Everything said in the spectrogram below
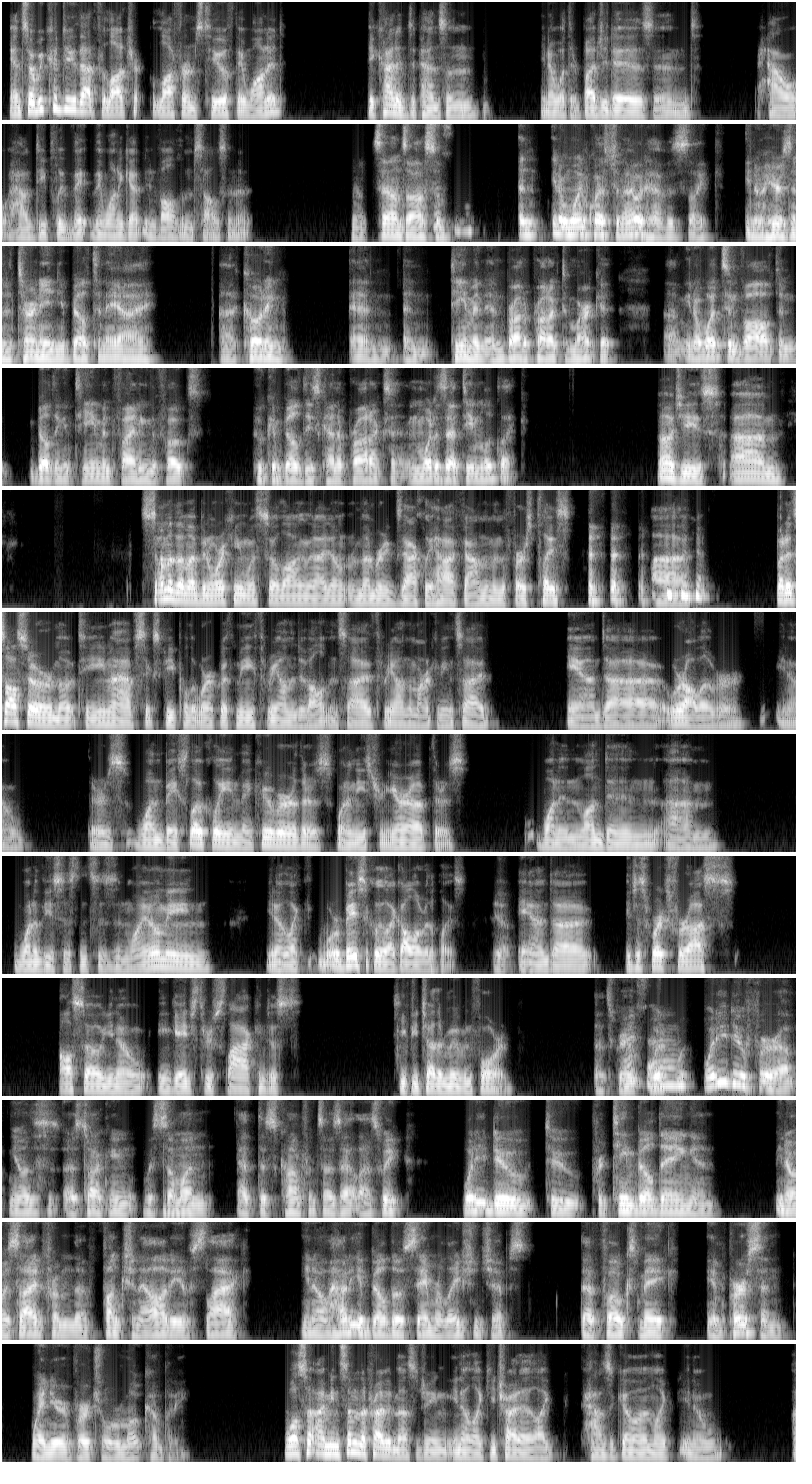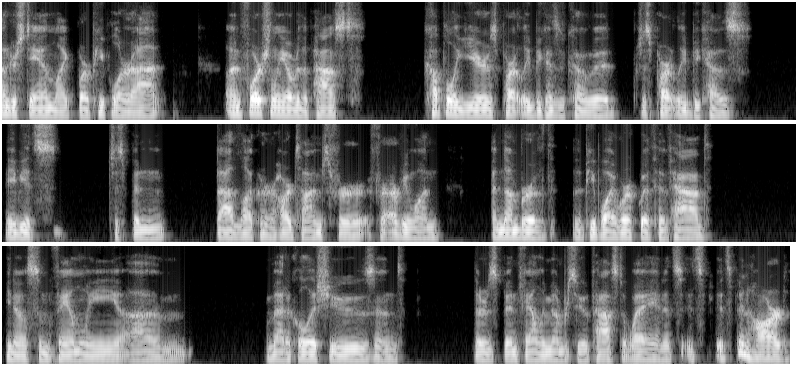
And so we could do that for law law firms too if they wanted. It kind of depends on you know what their budget is and how how deeply they, they want to get involved themselves in it. It sounds awesome. And you know one question i would have is like you know here's an attorney and you built an ai uh, coding and and team and, and brought a product to market um, you know what's involved in building a team and finding the folks who can build these kind of products and, and what does that team look like oh geez um, some of them I've been working with so long that I don't remember exactly how I found them in the first place. uh, but it's also a remote team. I have six people that work with me, three on the development side, three on the marketing side. And uh, we're all over. You know, there's one based locally in Vancouver, there's one in Eastern Europe, there's one in London. Um, one of the assistants is in Wyoming. You know, like we're basically like all over the place. Yeah. And uh, it just works for us also, you know, engage through Slack and just keep each other moving forward. That's great. Awesome. What, what, what, do you do for, uh, you know, this is, I was talking with someone at this conference I was at last week. What do you do to, for team building and, you know, aside from the functionality of Slack, you know, how do you build those same relationships that folks make in person when you're a virtual remote company? Well, so I mean, some of the private messaging, you know, like you try to like how's it going like you know understand like where people are at unfortunately over the past couple of years partly because of covid just partly because maybe it's just been bad luck or hard times for for everyone. A number of the people i work with have had you know some family um medical issues and there's been family members who have passed away and it's it's it's been hard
